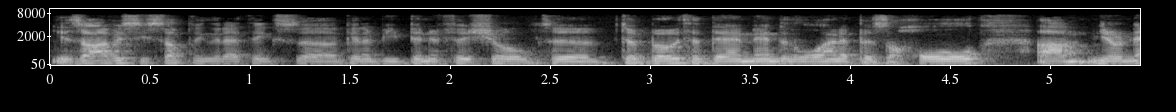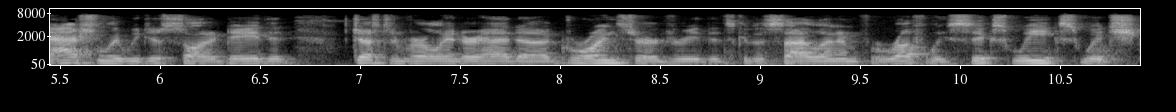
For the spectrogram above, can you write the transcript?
is obviously something that I think is uh, going to be beneficial to to both of them and to the lineup as a whole. Um, you know, nationally, we just saw today that Justin Verlander had a groin surgery that's going to sideline him for roughly six weeks, which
